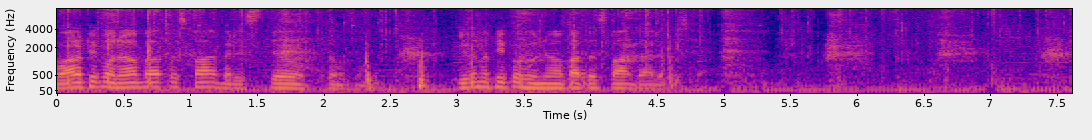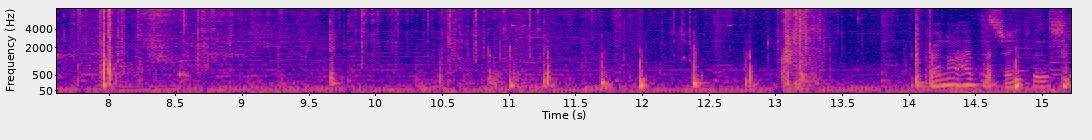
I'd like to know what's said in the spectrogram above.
A lot of people know about this spot, but it's still Toki. Even the people who know about this spot died at this spot. Do I not have the strength for this shit?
